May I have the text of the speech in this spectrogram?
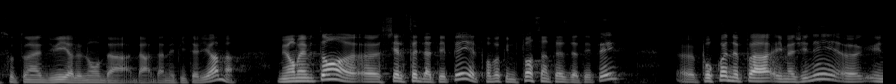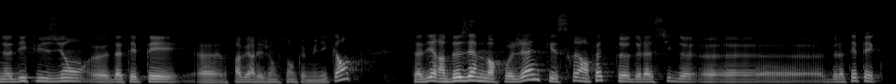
s'auto-induire le long d'un épithélium. Mais en même temps, si elle fait de l'ATP, elle provoque une forte synthèse d'ATP. Pourquoi ne pas imaginer une diffusion d'ATP à travers les jonctions communicantes, c'est-à-dire un deuxième morphogène qui serait en fait de l'acide de l'ATP.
